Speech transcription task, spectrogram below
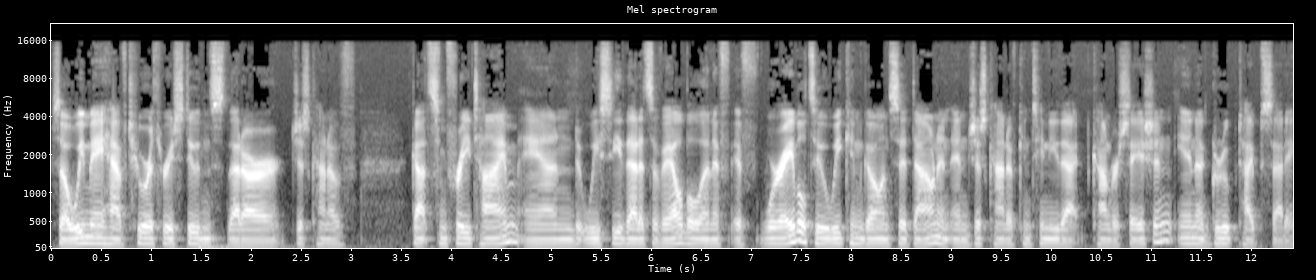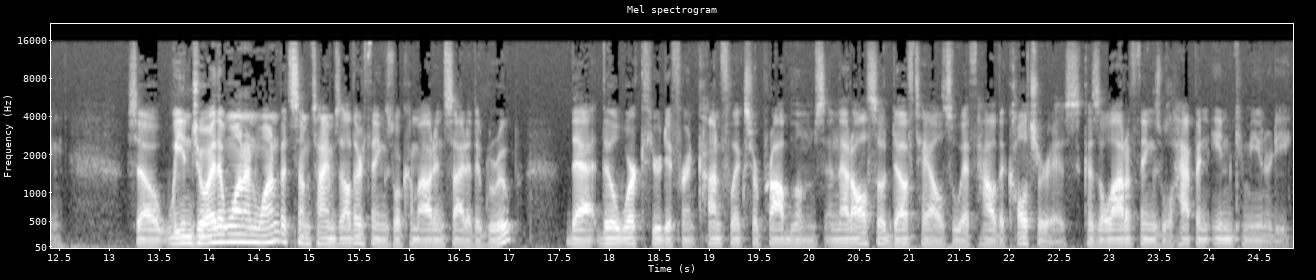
So we may have two or three students that are just kind of got some free time and we see that it's available. And if, if we're able to we can go and sit down and, and just kind of continue that conversation in a group type setting. So we enjoy the one-on-one but sometimes other things will come out inside of the group that they'll work through different conflicts or problems. And that also dovetails with how the culture is because a lot of things will happen in community.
